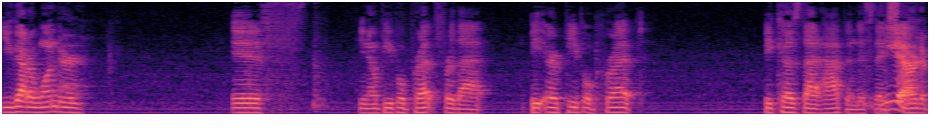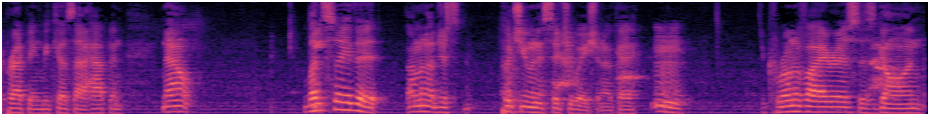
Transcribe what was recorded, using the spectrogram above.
you got to wonder if, you know, people prepped for that, or people prepped because that happened, if they Yeah. started prepping because that happened. Now, let's say that I'm going to just put you in a situation, okay? Mm-hmm. the coronavirus is gone.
